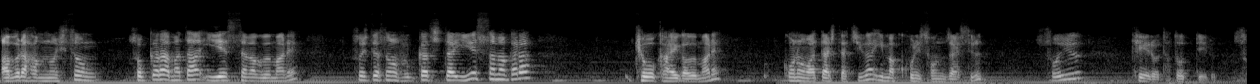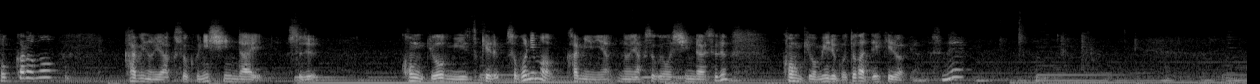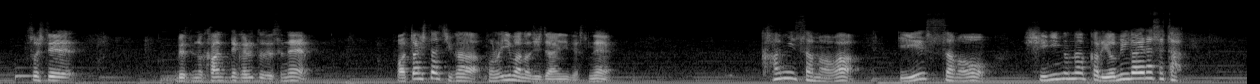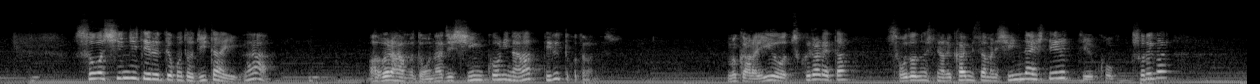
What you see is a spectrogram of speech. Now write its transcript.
アブラハムの子孫、そこからまたイエス様が生まれ、そしてその復活したイエス様から教会が生まれ、この私たちが今ここに存在する、そういう経路をたどっている。そこからも神の約束に信頼する根拠を見つける。そこにも神の約束を信頼する根拠を見ることができるわけなんですね。そして別の観点から言うとですね、私たちがこの今の時代にですね、神様はイエス様を死人の中から蘇らせた。そう信じているということ自体が、アブラハムと同じ信仰に習っているってことなんです。無から有を作られた創造主なる神様に信頼しているっていう、それが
